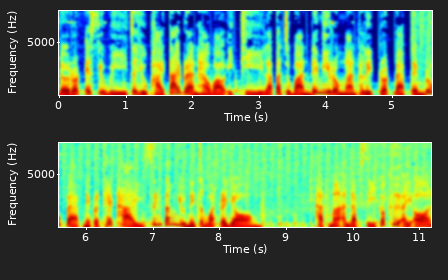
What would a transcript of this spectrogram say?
โดยรถ SUV จะอยู่ภายใต้แบรนด์ฮาวาวอีกที และปัจจุบันได้มีโรงงานผลิตรถแบบเต็มรูปแบบในประเทศไทย ซึ่งตั้งอยู่ในจังหวัดระยอง ถัดมาอันดับ 4 ก็คือไอออน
